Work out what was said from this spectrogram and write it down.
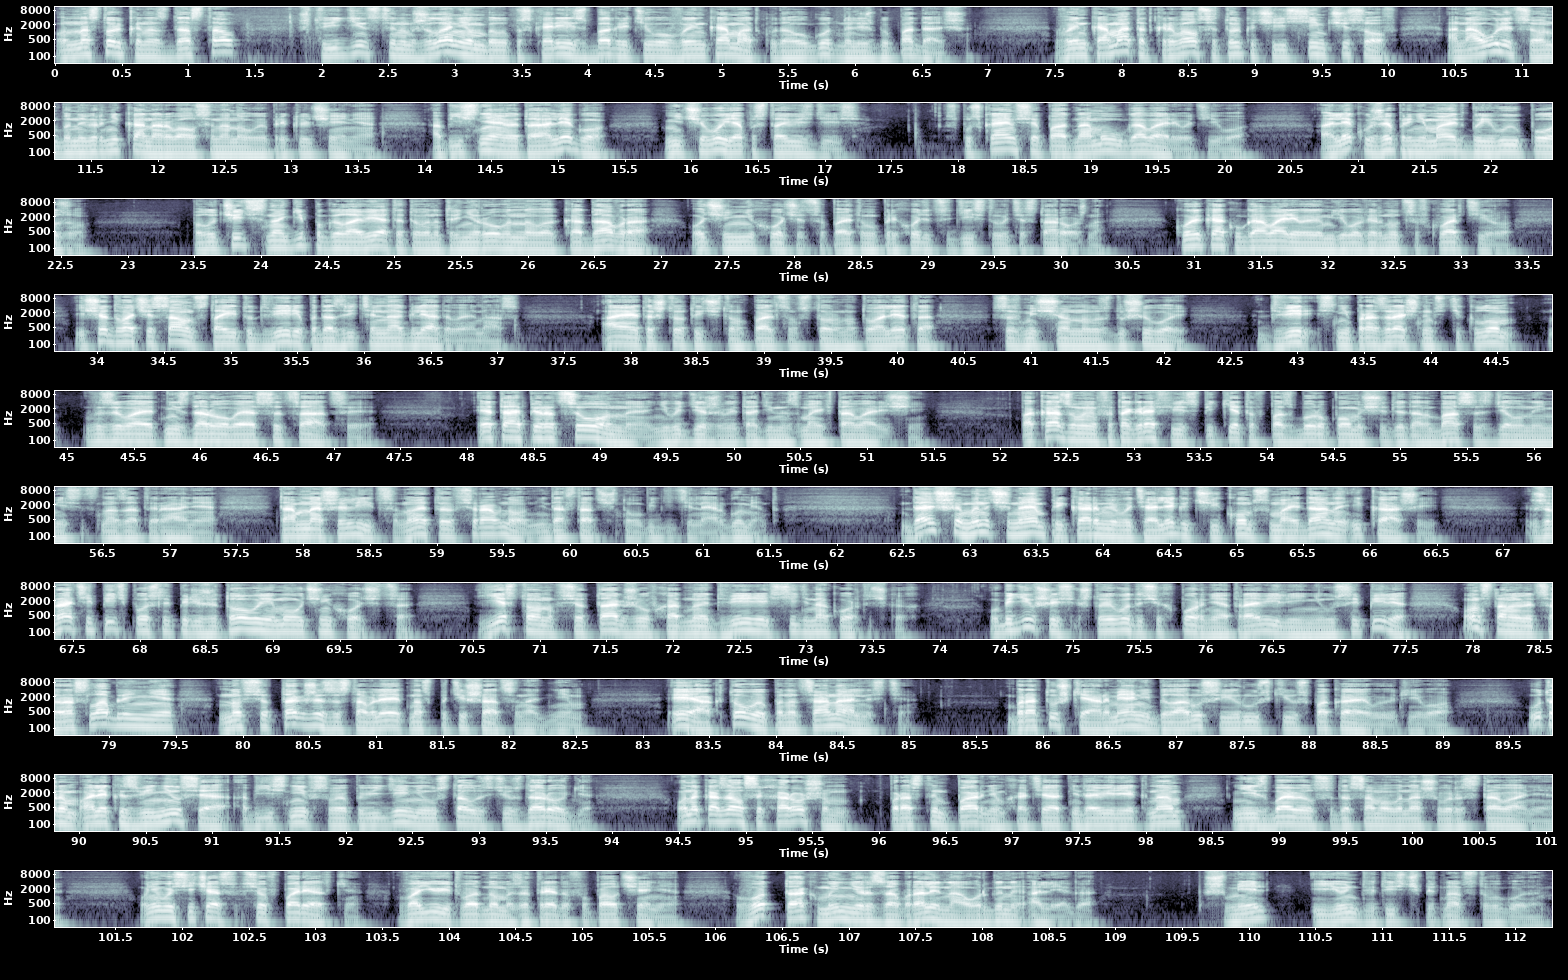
Он настолько нас достал, что единственным желанием было поскорее сбагрить его в военкомат, куда угодно, лишь бы подальше. Военкомат открывался только через семь часов, а на улице он бы наверняка нарвался на новые приключения. Объясняю это Олегу, ничего, я постою здесь. Спускаемся по одному уговаривать его. Олег уже принимает боевую позу. Получить с ноги по голове от этого натренированного кадавра очень не хочется, поэтому приходится действовать осторожно. Кое-как уговариваем его вернуться в квартиру. Еще два часа он стоит у двери, подозрительно оглядывая нас. А это что, тычет он пальцем в сторону туалета, совмещенного с душевой. Дверь с непрозрачным стеклом вызывает нездоровые ассоциации. Это операционная, не выдерживает один из моих товарищей. Показываем фотографии из пикетов по сбору помощи для Донбасса, сделанные месяц назад и ранее. Там наши лица, но это все равно недостаточно убедительный аргумент. Дальше мы начинаем прикармливать Олега чайком с Майдана и кашей. Жрать и пить после пережитого ему очень хочется. Ест он все так же у входной двери, сидя на корточках. Убедившись, что его до сих пор не отравили и не усыпили, он становится расслабленнее, но все так же заставляет нас потешаться над ним. «Эй, а кто вы по национальности?» Братушки армяне, белорусы и русские успокаивают его. Утром Олег извинился, объяснив свое поведение усталостью с дороги. Он оказался хорошим, простым парнем, хотя от недоверия к нам не избавился до самого нашего расставания. У него сейчас все в порядке, воюет в одном из отрядов ополчения. Вот так мы не разобрали на органы Олега. Шмель, июнь 2015 года.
